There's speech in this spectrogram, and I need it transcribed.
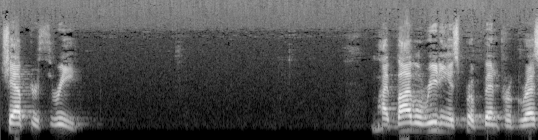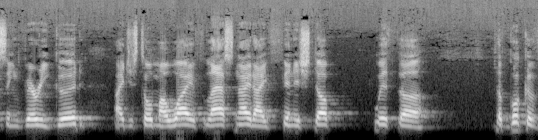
chapter 3. My Bible reading has been progressing very good. I just told my wife last night I finished up with uh, the book of,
